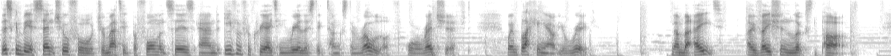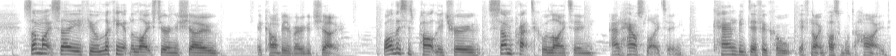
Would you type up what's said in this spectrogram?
This can be essential for dramatic performances and even for creating realistic tungsten roll-off or redshift when blacking out your rig. Number 8. Ovation looks the part. Some might say if you're looking at the lights during a show, it can't be a very good show. While this is partly true, some practical lighting and house lighting can be difficult, if not impossible to hide.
